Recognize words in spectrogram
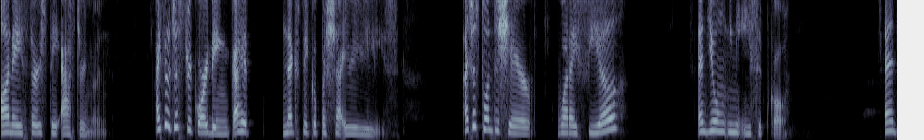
on a Thursday afternoon. I feel just recording kahit next week ko pa siya i-release. I just want to share what I feel and yung iniisip ko. And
